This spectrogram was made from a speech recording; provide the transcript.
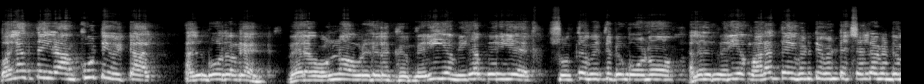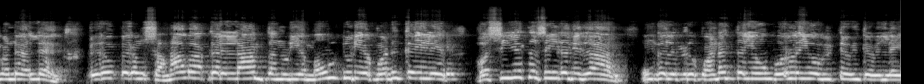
பலத்தை நாம் கூட்டிவிட்டால் அது போதுங்க. வேற ஒண்ணும் அவர்களுக்கு பெரிய மிகப்பெரிய சொத்தை விட்டுட்டு போகணும் அல்லது பெரிய பணத்தை விட்டு விட்டு செல்ல வேண்டும் என்று அல்ல. பெரும் பெரும் சகாபாக்கள் எல்லாம் தன்னுடைய மவுட்டுடைய படுக்கையிலே வசியத்து செய்ததுதான். உங்களுக்கு பணத்தையோ பொருளையோ விட்டு வைக்கவில்லை.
